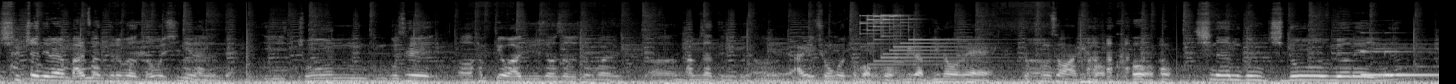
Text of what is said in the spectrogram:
실전이라는 말만 들으면 너무 신이 나는데 이 좋은 곳에 어, 함께 와주셔서 정말 어, 감사드리고요. 예, 아니 좋은 것도 먹고 우리가 민어회 또 풍성하게 먹고 신안군 지도면에 있는 그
